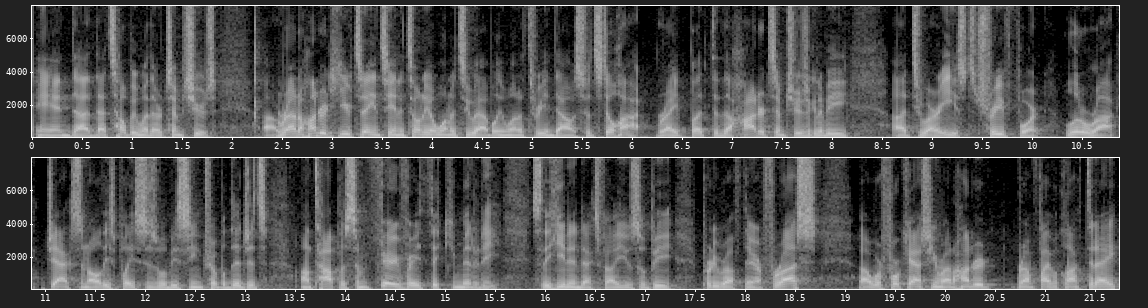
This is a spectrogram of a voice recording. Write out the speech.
and uh, that's helping with our temperatures. Uh, around 100 here today in San Antonio, 102 Abilene, 103 in Dallas. So it's still hot, right? But the hotter temperatures are going to be uh, to our east. Shreveport, Little Rock, Jackson, all these places will be seeing triple digits on top of some very, very thick humidity. So the heat index values will be pretty rough there. For us, uh, we're forecasting around 100 around 5 o'clock today.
